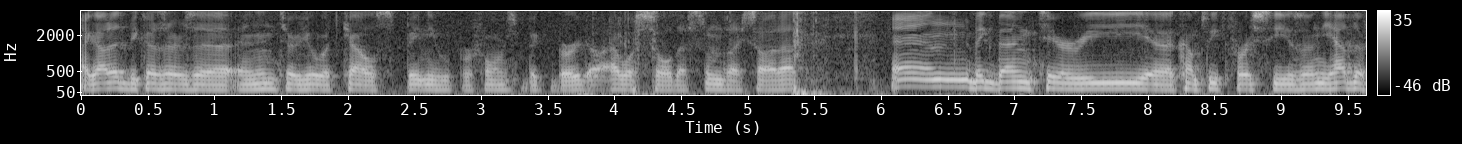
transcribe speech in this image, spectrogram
I got it because there's a, an interview with Caroll Spinney who performs Big Bird. I was sold as soon as I saw that and Big Bang Theory uh, complete first season. You had the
